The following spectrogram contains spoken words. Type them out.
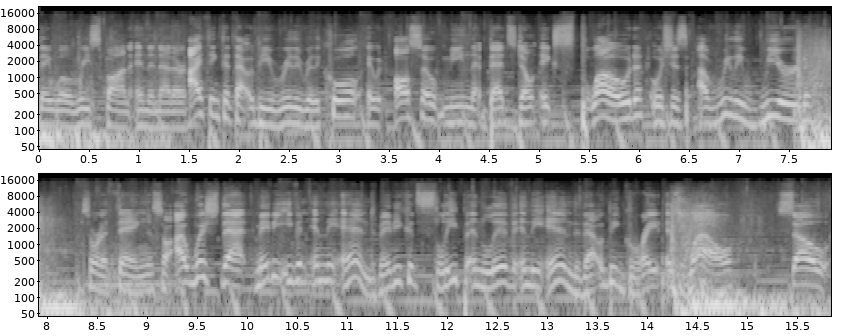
they will respawn in the nether. I think that that would be really, really cool. It would also mean that beds don't explode, which is a really weird sort of thing. So I wish that maybe even in the end, maybe you could sleep and live in the end. That would be great as well. So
